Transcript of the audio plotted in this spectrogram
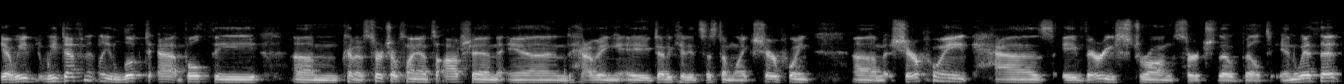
Yeah, we we definitely looked at both the um, kind of search appliance option and having a dedicated system like SharePoint. Um, SharePoint has a very strong search though built in with it,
